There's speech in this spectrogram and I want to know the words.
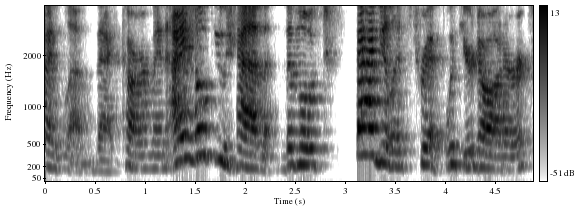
I love that, Carmen. I hope you have the most fabulous trip with your daughter.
